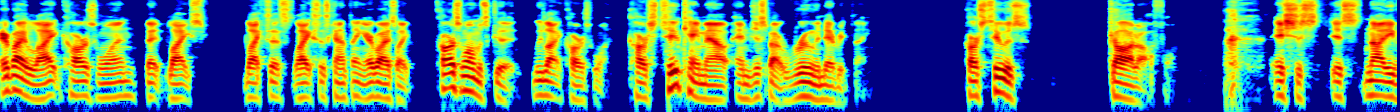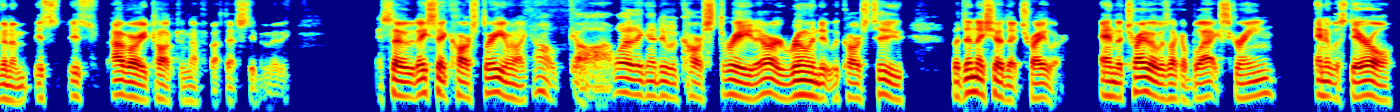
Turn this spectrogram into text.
everybody liked Cars One that likes likes this likes this kind of thing. Everybody's like Cars One was good. We like Cars One. Cars Two came out and just about ruined everything. Cars Two is god awful. it's just it's not even a it's it's I've already talked enough about that stupid movie. So they said Cars Three, and we're like, oh god, what are they gonna do with Cars Three? They already ruined it with Cars Two. But then they showed that trailer, and the trailer was like a black screen, and it was Darrell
